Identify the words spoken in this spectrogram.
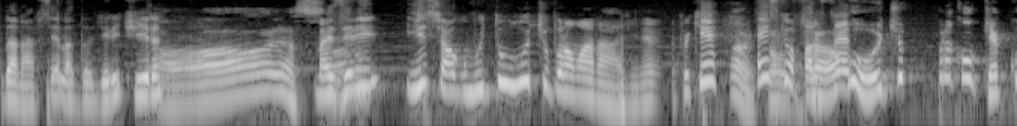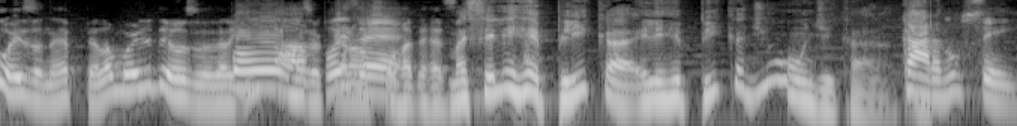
da nave, sei lá, de onde ele tira. Olha só. Mas ele, isso é algo muito útil pra uma nave, né? Porque Não, é isso que eu falo. É algo útil pra qualquer coisa, né? Pelo amor de Deus. Aqui em casa eu pois quero uma é. porra dessa. Mas se ele replica, ele replica de onde, cara? Cara, não sei,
